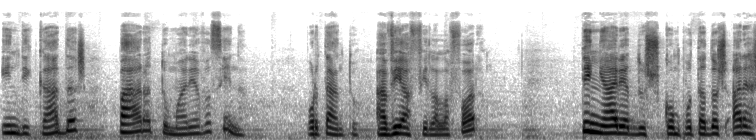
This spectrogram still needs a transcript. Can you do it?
indicadas para tomarem a vacina. Portanto, havia a fila lá fora, tinha a área dos computadores, área,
